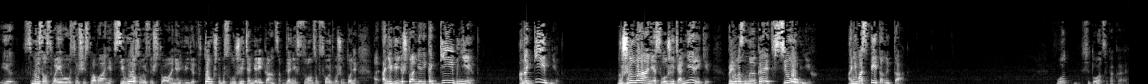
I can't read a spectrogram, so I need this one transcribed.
и смысл своего существования, всего своего существования они видят в том, чтобы служить американцам. Для них солнце всходит в Вашингтоне. А, они видят, что Америка гибнет. Она гибнет. Но желание служить Америке превозмогает все у них. Они воспитаны так. Вот ситуация какая.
